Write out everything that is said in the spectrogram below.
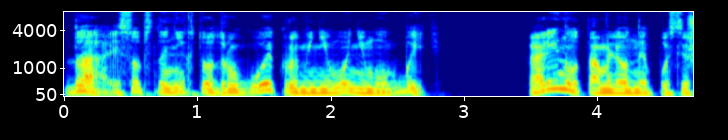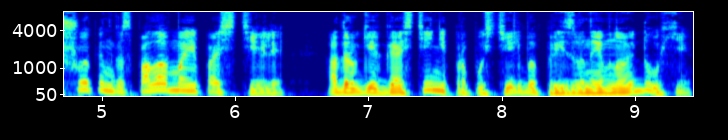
Да, и, собственно, никто другой, кроме него, не мог быть. Арина, утомленная после шопинга, спала в моей постели, а других гостей не пропустили бы призванные мной духи.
